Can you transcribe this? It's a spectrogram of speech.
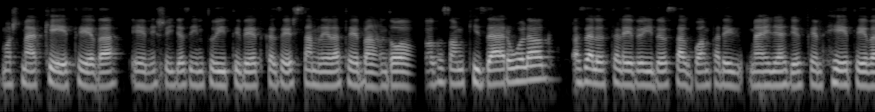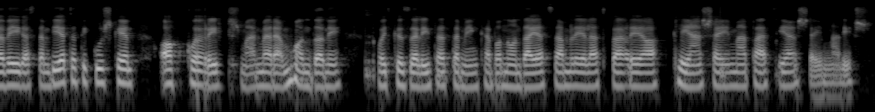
most már két éve én is így az intuitív étkezés szemléletében dolgozom kizárólag. Az előtte lévő időszakban pedig, mely egyébként 7 éve végeztem dietetikusként, akkor is már merem mondani, hogy közelítettem inkább a non szemlélet felé a klienseimmel, pácienseimmel is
